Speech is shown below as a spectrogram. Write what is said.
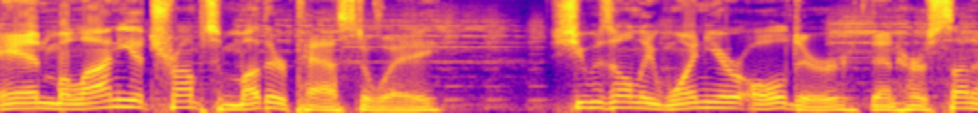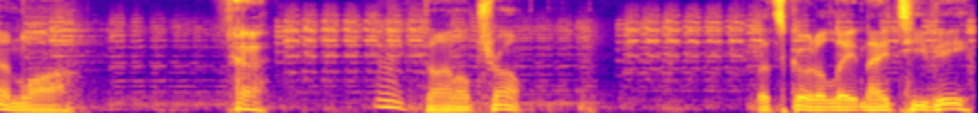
And Melania Trump's mother passed away. She was only one year older than her son in law, Donald Trump. Let's go to late night TV.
